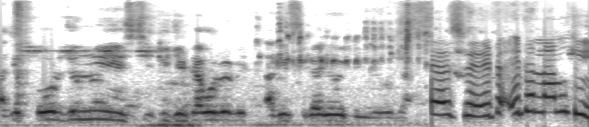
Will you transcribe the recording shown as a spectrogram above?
আজকে তোর জন্যই এসেছি তুই যেটা বলবি আজকে সেটাই আমি কিনে দেবো এটা এটার নাম কি?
